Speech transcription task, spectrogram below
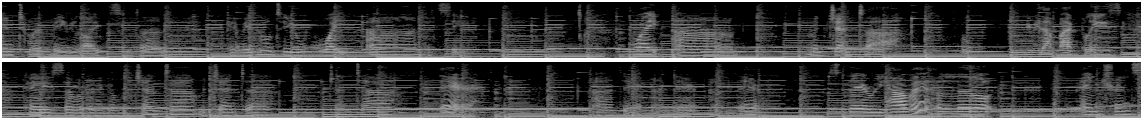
into it maybe like something okay maybe we'll do white and let's see. White and magenta. Ooh, give me that back please. Okay so we're gonna go magenta magenta magenta. There. And there and there, and there. So there we have it, a little entrance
